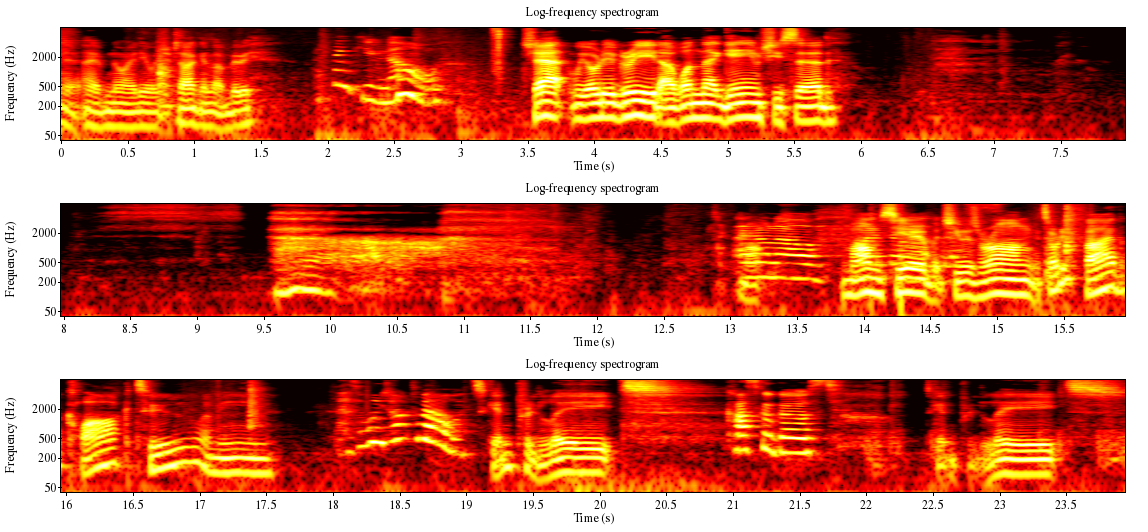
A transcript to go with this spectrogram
Yeah, I have no idea what you're talking about, baby. I think you know. Chat, we already agreed. I won that game, she said. I don't know. Mom's here, but she was wrong. It's already 5 o'clock, too. I mean, That's what we talked about. it's getting pretty late. Costco ghost. It's getting pretty late.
